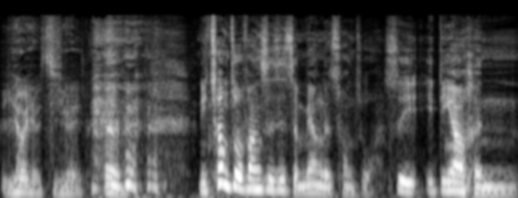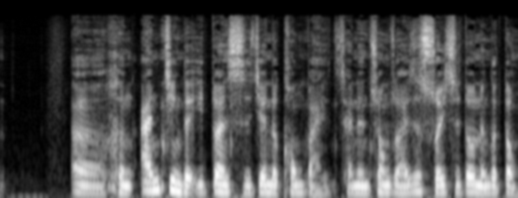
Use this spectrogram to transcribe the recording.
以后有机会。嗯，你创作方式是怎么样的创作？是一定要很呃很安静的一段时间的空白才能创作，还是随时都能够动？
